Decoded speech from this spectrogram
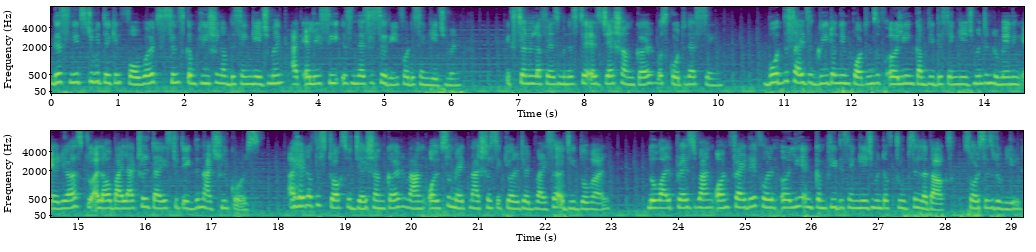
This needs to be taken forward since completion of disengagement at LAC is necessary for disengagement. External Affairs Minister S. Jaishankar was quoted as saying, both the sides agreed on the importance of early and complete disengagement in remaining areas to allow bilateral ties to take the natural course. Ahead of his talks with Jaishankar, Wang also met National Security Advisor Ajit Doval. Doval pressed Wang on Friday for an early and complete disengagement of troops in Ladakh, sources revealed.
